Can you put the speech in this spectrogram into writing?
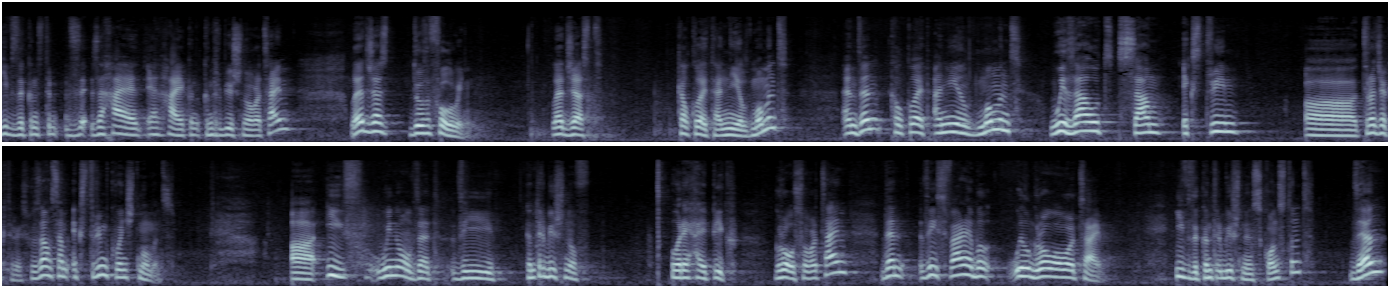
gives the, the, the, higher and higher con contribution over time, let's just do the following. Let's just calculate a annealed moment and then calculate annealed moment without some extreme uh, trajectories, without some extreme quenched moments. Uh, if we know that the contribution of very high peak grows over time, then this variable will grow over time. If the contribution is constant, then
